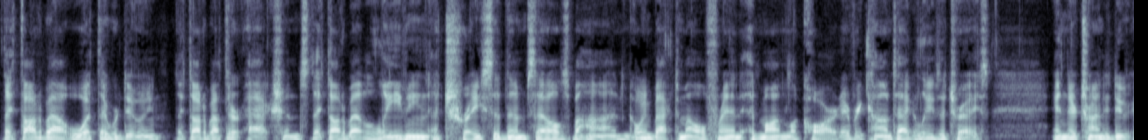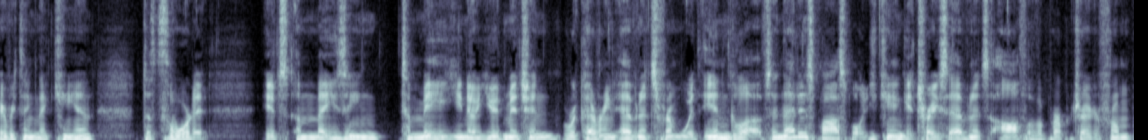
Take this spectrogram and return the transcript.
They thought about what they were doing. They thought about their actions. They thought about leaving a trace of themselves behind, going back to my old friend Edmond Locard, every contact leaves a trace. And they're trying to do everything they can to thwart it. It's amazing to me, you know, you had mentioned recovering evidence from within gloves, and that is possible. You can get trace evidence off of a perpetrator from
